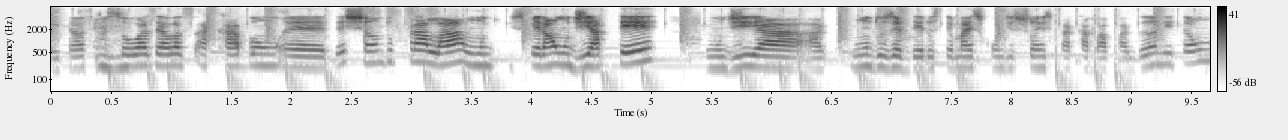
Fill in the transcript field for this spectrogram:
Então as uhum. pessoas uhum. elas acabam é, deixando para lá um, esperar um dia ter, um dia um dos herdeiros ter mais condições para acabar pagando. Então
